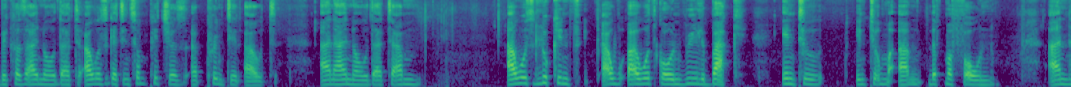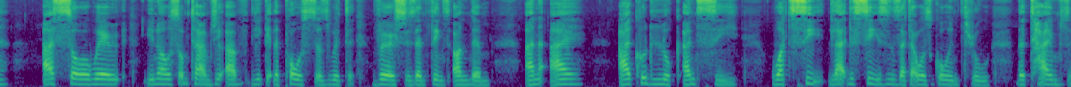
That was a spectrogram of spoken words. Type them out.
Because I know that I was getting some pictures uh, printed out and I know that um I was looking I, I was going really back into into my, um the, my phone. And I saw where you know sometimes you have you get the posters with verses and things on them and I I could look and see what see like the seasons that I was going through, the times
